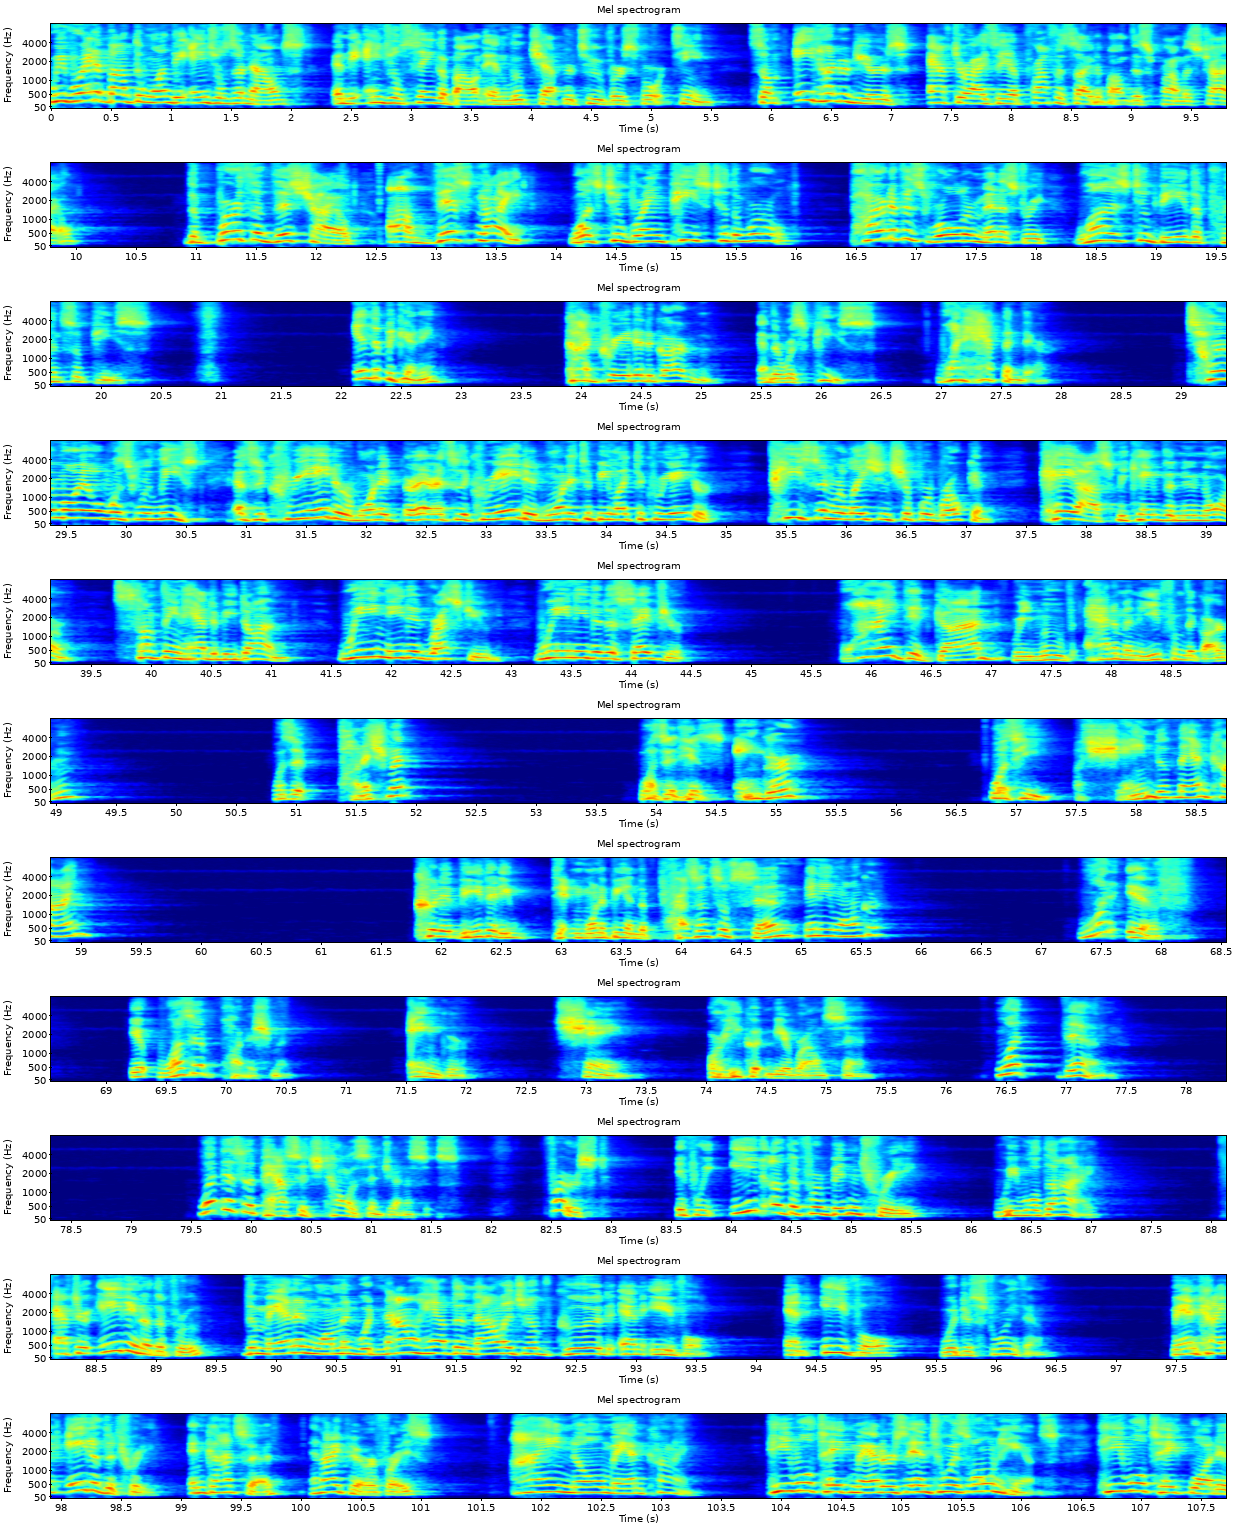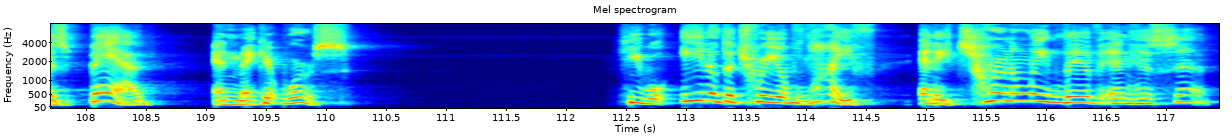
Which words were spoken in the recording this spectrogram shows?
We've read about the one the angels announced and the angels sang about in Luke chapter 2, verse 14, some 800 years after Isaiah prophesied about this promised child. The birth of this child on this night was to bring peace to the world. Part of his role or ministry was to be the Prince of Peace. In the beginning, God created a garden and there was peace. What happened there? Turmoil was released as the creator wanted, or as the created wanted to be like the creator. Peace and relationship were broken. Chaos became the new norm. Something had to be done. We needed rescued. We needed a savior. Why did God remove Adam and Eve from the garden? Was it punishment? Was it his anger? Was he ashamed of mankind? Could it be that he didn't want to be in the presence of sin any longer? What if it wasn't punishment, anger, shame, or he couldn't be around sin? What then? What does the passage tell us in Genesis? First, if we eat of the forbidden tree, we will die. After eating of the fruit, the man and woman would now have the knowledge of good and evil, and evil would destroy them. Mankind ate of the tree, and God said, and I paraphrase, I know mankind. He will take matters into his own hands. He will take what is bad and make it worse. He will eat of the tree of life and eternally live in his sin.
